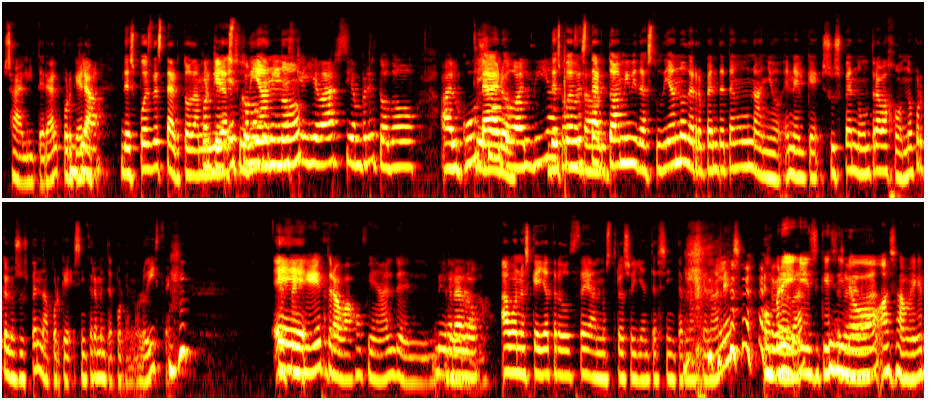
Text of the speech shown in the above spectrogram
O sea, literal, porque Ya. era después de estar toda mi Porque vida es como que estudiando. tienes que llevar siempre todo al curso, Claro, todo al día. después todo de estar tal. toda mi vida estudiando, de repente tengo un año en el que suspendo un trabajo, no porque lo suspenda, porque sinceramente porque no lo hice. Eh, FG, trabajo final del de del grado. ah, bueno, es que ella traduce a nuestros oyentes internacionales. Es Hombre, verdad, es que si es no, verdad. a saber.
